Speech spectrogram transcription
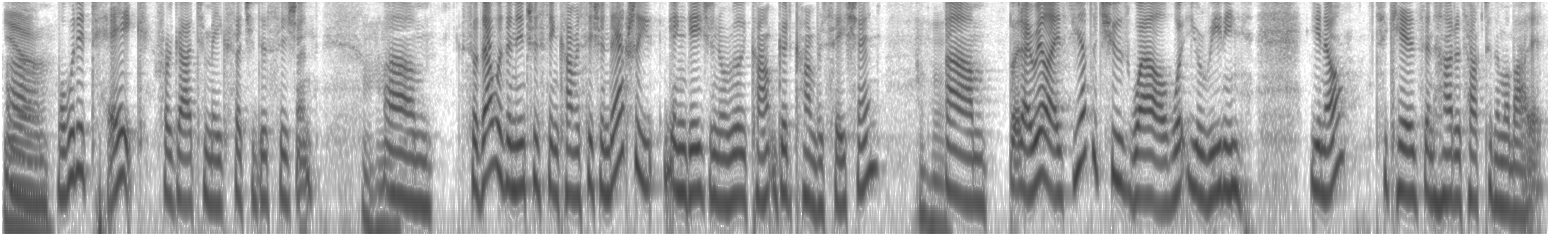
Yeah. Um, what would it take for God to make such a decision? Mm-hmm. Um, so that was an interesting conversation. They actually engaged in a really com- good conversation. Mm-hmm. Um, but I realized you have to choose well what you're reading, you know, to kids and how to talk to them about it.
